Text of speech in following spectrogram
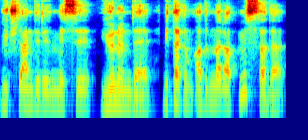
güçlendirilmesi yönünde bir takım adımlar atmışsa da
